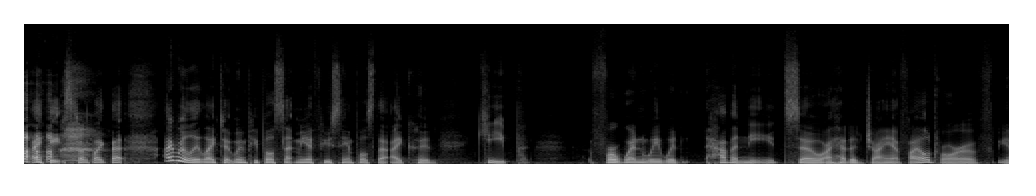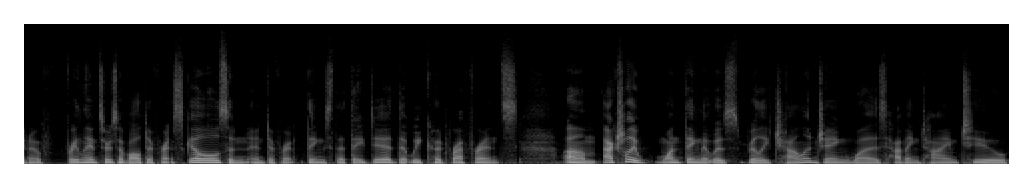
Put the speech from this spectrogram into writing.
I hate stuff like that. I really liked it when people sent me a few samples that I could keep for when we would have a need. So I had a giant file drawer of, you know, freelancers of all different skills and, and different things that they did that we could reference. Um, actually, one thing that was really challenging was having time to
